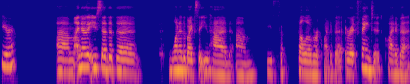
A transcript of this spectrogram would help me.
here. Um, I know that you said that the one of the bikes that you had, um, you f- fell over quite a bit, or it fainted quite a bit.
